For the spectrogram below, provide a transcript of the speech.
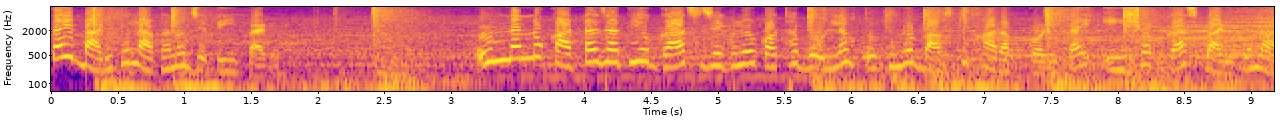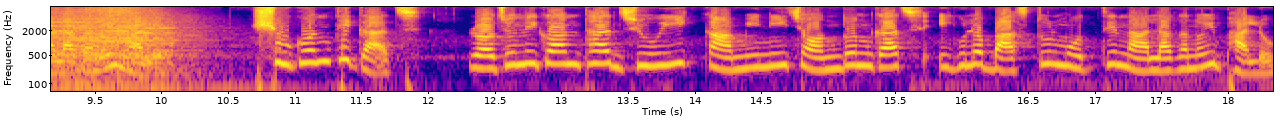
তাই বাড়িতে লাগানো যেতেই পারে। অন্যান্য কাটা জাতীয় গাছ যেগুলোর কথা বললাম, ওগুলো বাস্তু খারাপ করে, তাই এইসব গাছ বাড়িতে না লাগানোই ভালো। সুগন্ধি গাছ রজনীগন্ধা, জুই, কামিনী চন্দন গাছ এগুলো বাস্তুর মধ্যে না লাগানোই ভালো।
